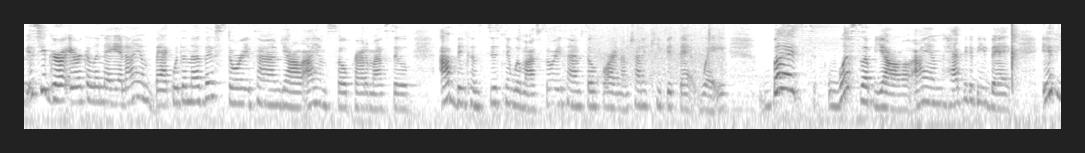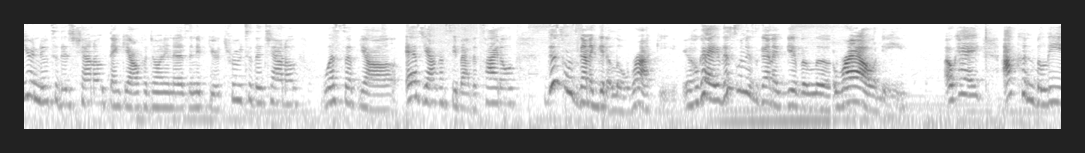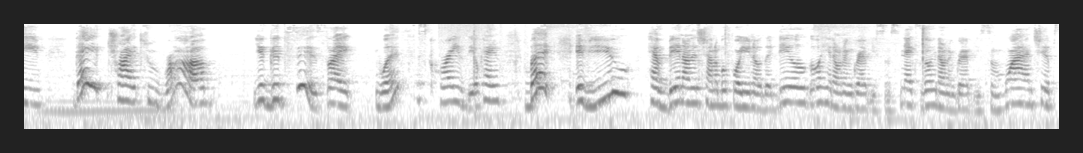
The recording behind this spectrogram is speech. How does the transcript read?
YouTube? It's your girl, Erica Lanai, and I am back with another story time, y'all. I am so proud of myself. I've been consistent with my story time so far, and I'm trying to keep it that way. But what's up, y'all? I am happy to be back. If you're new to this channel, thank y'all for joining us. And if you're true to the channel, what's up, y'all? As y'all can see by the title, this one's gonna get a little rocky, okay? This one is gonna give a little rowdy, okay? I couldn't believe they tried to rob your good sis. Like, what? It's crazy, okay? But if you have been on this channel before, you know the deal. Go ahead on and grab you some snacks. Go ahead on and grab you some wine, chips,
